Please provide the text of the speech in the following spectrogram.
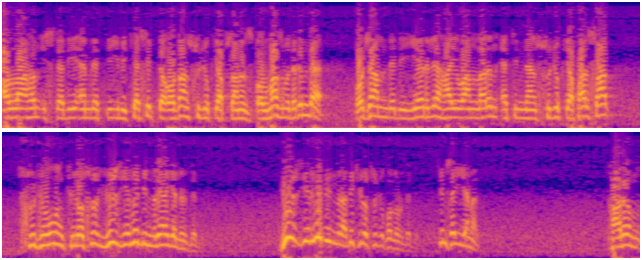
Allah'ın istediği, emrettiği gibi kesip de oradan sucuk yapsanız olmaz mı dedim de hocam dedi yerli hayvanların etinden sucuk yaparsak sucuğun kilosu 120 bin liraya gelir dedi. 120 bin lira bir kilo sucuk olur dedi. Kimse yiyemez. Tarım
